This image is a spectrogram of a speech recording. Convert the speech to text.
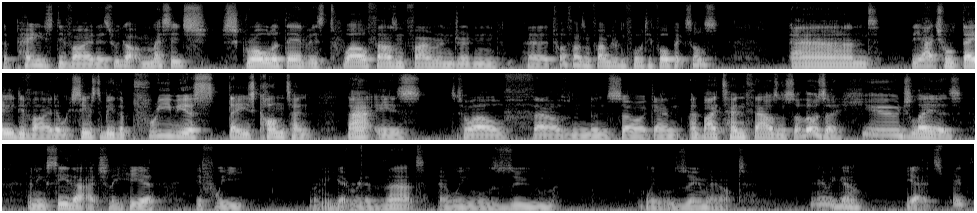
the page dividers, we got a message scroller div is 12,500 uh, 12,544 pixels and the actual day divider, which seems to be the previous day's content, that is 12,000 and so again, and by 10,000. So those are huge layers. And you can see that actually here if we, let me get rid of that and we will zoom, we will zoom out. There we go. Yeah, it's, it's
